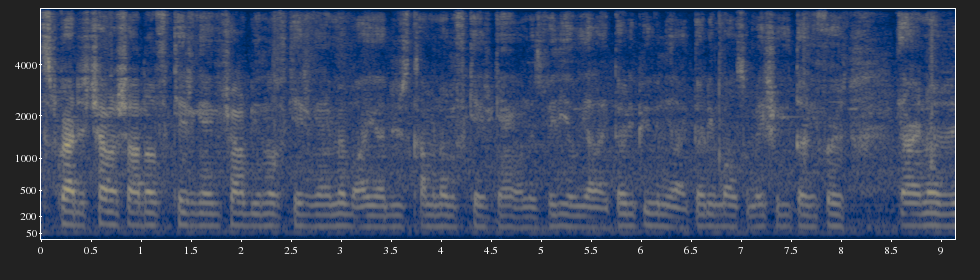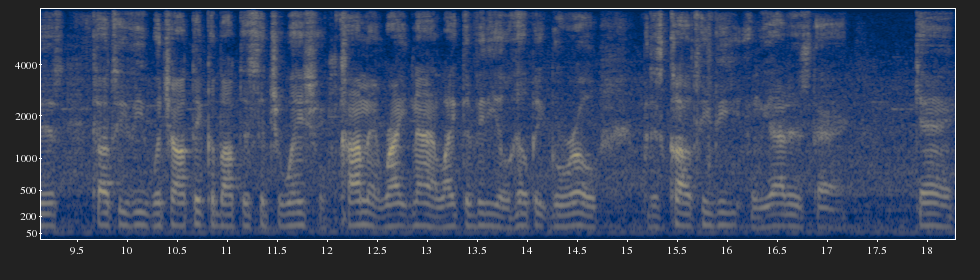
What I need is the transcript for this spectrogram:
subscribe to this channel, shout notification gang. If you're trying to be a notification gang member, all you gotta do is comment notification gang on this video. We got like 30 people, we need like 30 more, so make sure you 31st. You already know what it is. Clout TV, what y'all think about this situation? Comment right now, like the video, help it grow. But it's Clout TV, and we out of this thing. Gang.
